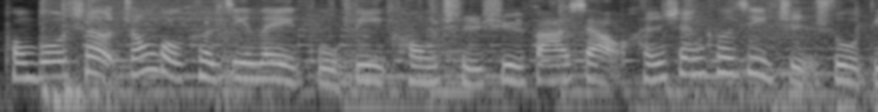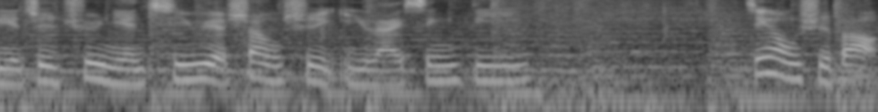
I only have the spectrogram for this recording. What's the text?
彭博社：中国科技类股利空持续发酵，恒生科技指数跌至去年七月上市以来新低。金融时报：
